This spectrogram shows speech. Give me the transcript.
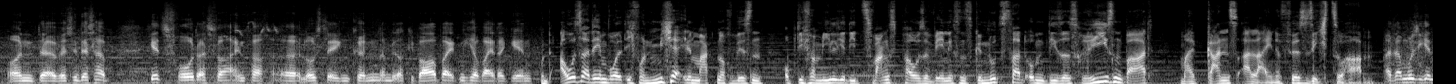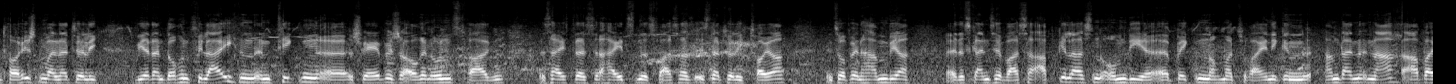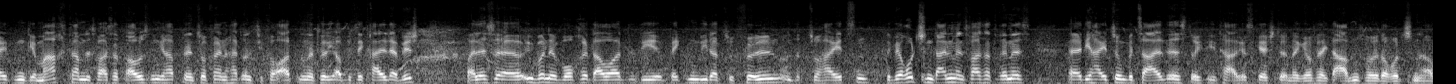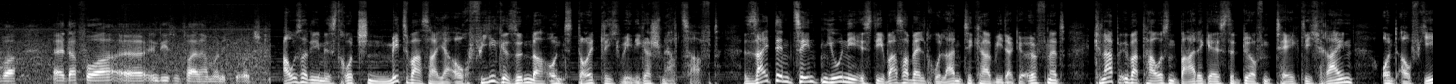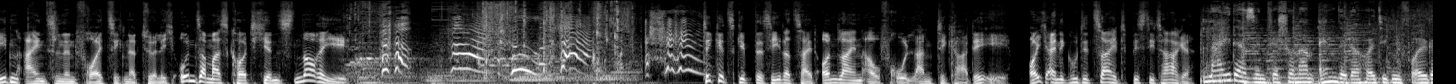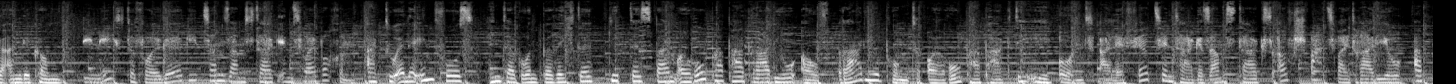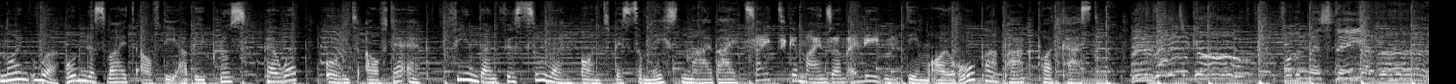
und äh, wir sind deshalb jetzt froh, dass wir einfach äh, loslegen können, damit auch die Bauarbeiten hier weitergehen. Und außerdem wollte ich von Michael Mack noch wissen, ob die Familie die Zwangspause wenigstens genutzt hat, um dieses Riesenbad mal ganz alleine für sich zu haben. Also da muss ich enttäuschen, weil natürlich wir dann doch vielleicht einen, Ticken äh, Schwäbisch auch in uns tragen. Das heißt, das Heizen des Wassers ist natürlich teuer. Insofern haben wir das ganze Wasser abgelassen, um die äh, Becken nochmal zu reinigen. Haben dann Nacharbeiten gemacht, haben das Wasser draußen gehabt. Und insofern hat uns die Verordnung natürlich auch ein bisschen kalt erwischt, weil es äh, über eine Woche dauert, die Becken wieder zu füllen und zu heizen. Wir rutschen dann, wenn das Wasser drin ist, äh, die Heizung bezahlt ist durch die Tagesgäste. Und dann gehen wir vielleicht abends mal wieder rutschen. Aber äh, davor, äh, in diesem Fall, haben wir nicht gerutscht. Außerdem ist Rutschen mit Wasser ja auch viel gesünder und deutlich weniger schmerzhaft. Seit dem 10. Juni ist die Wasserwelt Rulantica wieder geöffnet. Knapp über 1000 Badegäste dürfen täglich rein. Und auf jeden Einzelnen freut sich natürlich unser Maskottchen Snorri. Tickets gibt es jederzeit online auf rolantica.de. Euch eine gute Zeit, bis die Tage. Leider sind wir schon am Ende der heutigen Folge angekommen. Die nächste Folge gibt's am Samstag in zwei Wochen. Aktuelle Infos, Hintergrundberichte gibt es beim Europapark Radio auf radio.europapark.de und alle 14 Tage samstags auf Schwarzwaldradio ab 9 Uhr bundesweit auf DAB Plus, per Web und auf der App. Vielen Dank fürs Zuhören und bis zum nächsten Mal bei Zeit gemeinsam erleben, dem Europapark Podcast. The best day ever.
